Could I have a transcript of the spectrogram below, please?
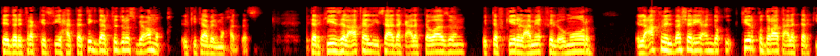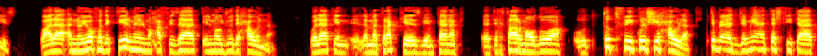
تقدر تركز فيه حتى تقدر تدرس بعمق الكتاب المقدس. تركيز العقل يساعدك على التوازن والتفكير العميق في الأمور. العقل البشري عنده كثير قدرات على التركيز وعلى أنه يأخذ كثير من المحفزات الموجودة حولنا. ولكن لما تركز بإمكانك تختار موضوع وتطفي كل شيء حولك. تبعد جميع التشتيتات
